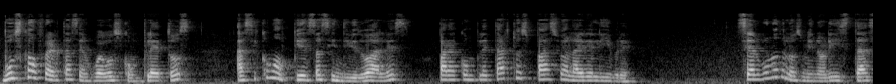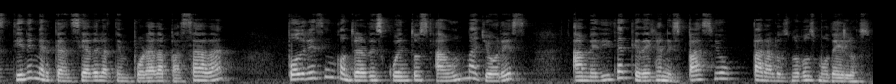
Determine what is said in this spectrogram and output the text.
Busca ofertas en juegos completos, así como piezas individuales, para completar tu espacio al aire libre. Si alguno de los minoristas tiene mercancía de la temporada pasada, podrías encontrar descuentos aún mayores a medida que dejan espacio para los nuevos modelos.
